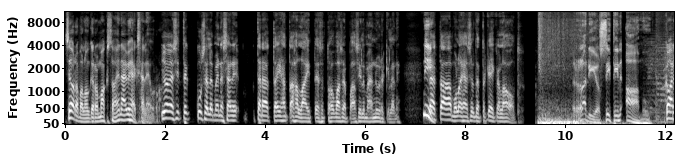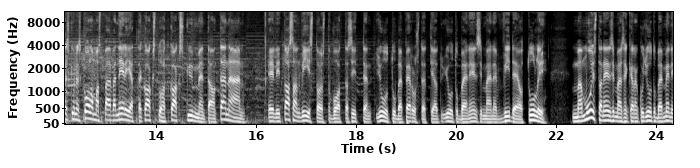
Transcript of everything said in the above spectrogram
seuraava lonkero maksaa enää 9 euroa. Joo, ja sitten kuselle mennessä niin täräyttää ihan tahalla itteensä tuohon vasempaan silmään nyrkillä, niin, niin. näyttää aamulla ihan siltä, että keikalla on oltu. Radio Cityn aamu. 23. päivä 4. 2020 on tänään, eli tasan 15 vuotta sitten YouTube perustettiin ja YouTubeen ensimmäinen video tuli. Mä muistan ensimmäisen kerran, kun YouTubeen meni,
